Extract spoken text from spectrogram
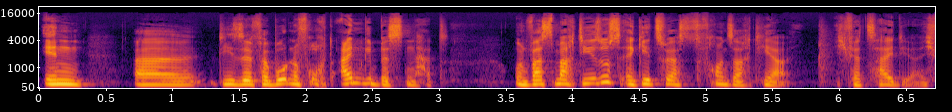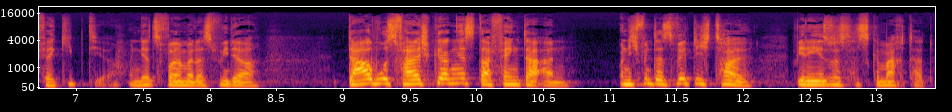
in äh, diese verbotene Frucht eingebissen hat. Und was macht Jesus? Er geht zuerst zur Frau und sagt, ja, ich verzeih dir, ich vergib dir. Und jetzt wollen wir das wieder da, wo es falsch gegangen ist, da fängt er an. Und ich finde das wirklich toll, wie der Jesus das gemacht hat.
